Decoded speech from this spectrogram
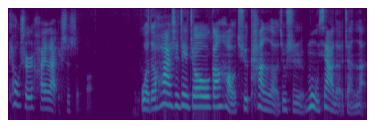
culture highlight 是什么？我的话是这周刚好去看了，就是木下的展览，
